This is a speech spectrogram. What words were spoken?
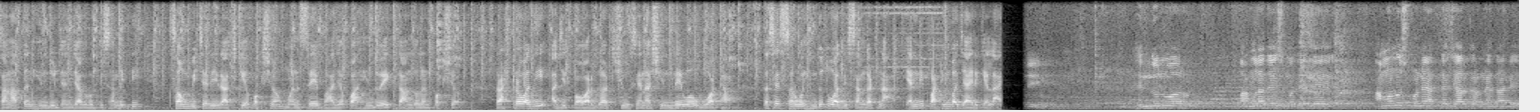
सनातन हिंदू जनजागृती समिती समविचारी राजकीय पक्ष मनसे भाजपा हिंदू एकता आंदोलन पक्ष राष्ट्रवादी अजित पवार गट शिवसेना शिंदे व उवाठा तसेच सर्व हिंदुत्ववादी संघटना यांनी पाठिंबा जाहीर केला आहे. हिंदूंवर बांगलादेशमध्ये जे अमानुषपणे अत्याचार करण्यात आले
